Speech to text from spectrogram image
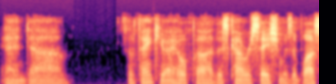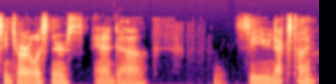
and uh, so thank you. I hope uh, this conversation was a blessing to our listeners, and uh, see you next time.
